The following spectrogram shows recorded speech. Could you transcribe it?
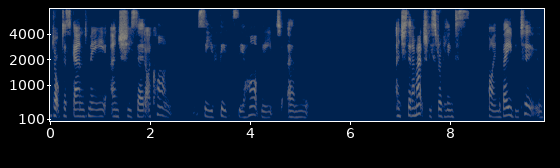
doctor scanned me, and she said, "I can't see you feel, see a heartbeat." Um, and she said, "I'm actually struggling to find the baby too."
